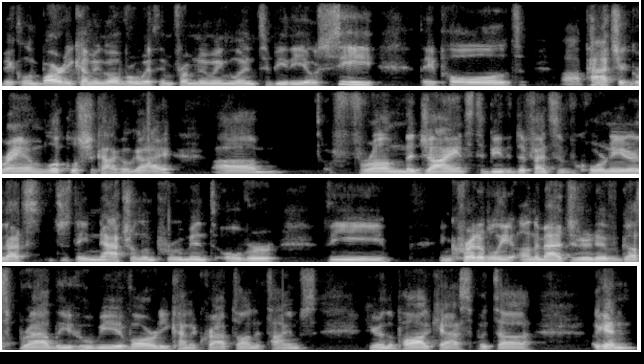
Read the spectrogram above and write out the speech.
Mick Lombardi coming over with him from New England to be the OC. They pulled uh, Patrick Graham, local Chicago guy, um, from the Giants to be the defensive coordinator. That's just a natural improvement over the incredibly unimaginative Gus Bradley, who we have already kind of crapped on at times here in the podcast. But uh, again,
